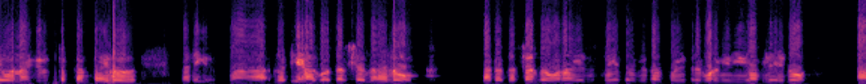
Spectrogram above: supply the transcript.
ಏವನಾಗಿರ್ತಕ್ಕಂಥ ಏನು ನಟಿ ಆ, ನಟಿ ಹಾಗೂ ದರ್ಶನ್ ಏನು ನಟ ದರ್ಶನ್ ಅವರ ಏನು ಸ್ನೇಹಿತರಾಗಿದ್ದ ಪವಿತ್ರ ಗೌಡಗೆ ಈಗಾಗಲೇ ಏನು ಆ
